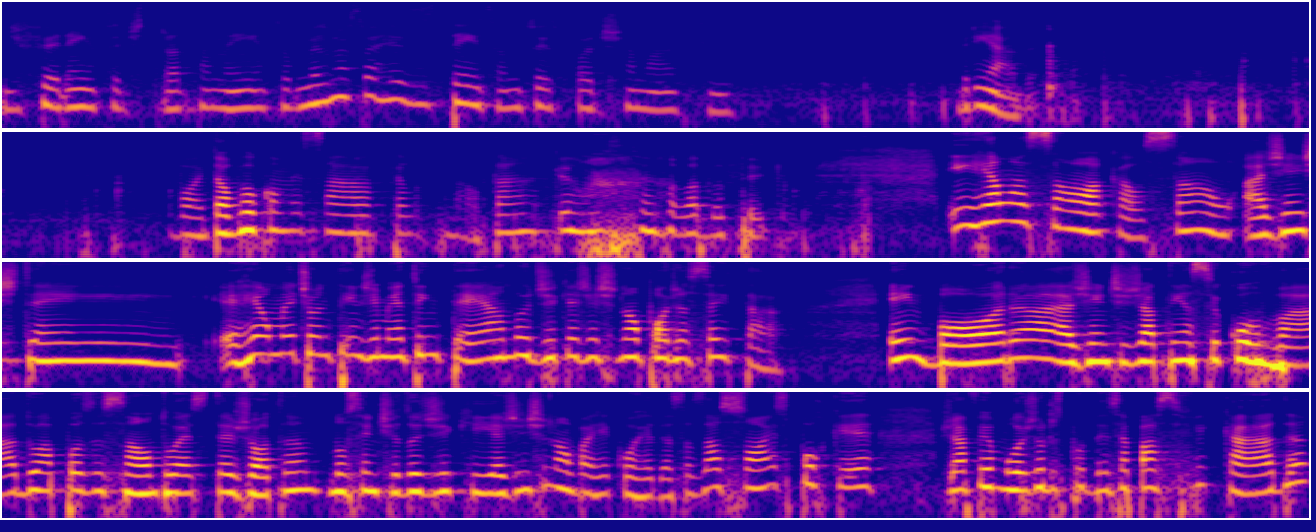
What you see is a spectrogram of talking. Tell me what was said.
diferença de tratamento, mesmo essa resistência, não sei se pode chamar assim. Obrigada. Bom, então vou começar pelo final, tá? Porque eu, adotei aqui. Em relação à calção, a gente tem é realmente um entendimento interno de que a gente não pode aceitar. Embora a gente já tenha se curvado à posição do STJ no sentido de que a gente não vai recorrer dessas ações porque já afirmou jurisprudência pacificada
